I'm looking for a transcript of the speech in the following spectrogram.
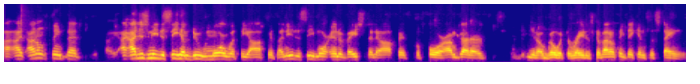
I, I don't think that I, I, just need to see him do more with the offense. I need to see more innovation in the offense before I'm gonna, you know, go with the Raiders because I don't think they can sustain.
